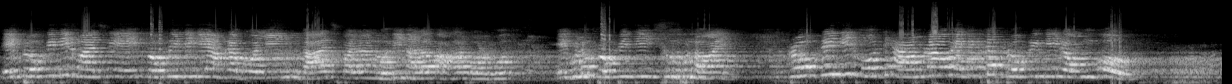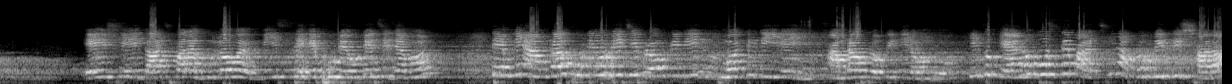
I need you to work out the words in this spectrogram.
এই প্রকৃতির মাঝে, এই প্রকৃতিকে আমরা বলি গাছপালা, নদী, নালা, পাহাড়, পর্বত। এগুলো প্রকৃতি শুধু নয়। প্রকৃতির মধ্যে আমরাও এক একটা প্রকৃতির অঙ্গ। এই সেই গাছপালাগুলো বীজ থেকে ফুটে উঠেছে যেমন, তেমনি আমরাও ফুটে উঠেছি প্রকৃতির মধ্যে দিয়েই, আমরাও প্রকৃতির অঙ্গ। কিন্তু কেন বুঝতে পারছি না প্রকৃতির সারা?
